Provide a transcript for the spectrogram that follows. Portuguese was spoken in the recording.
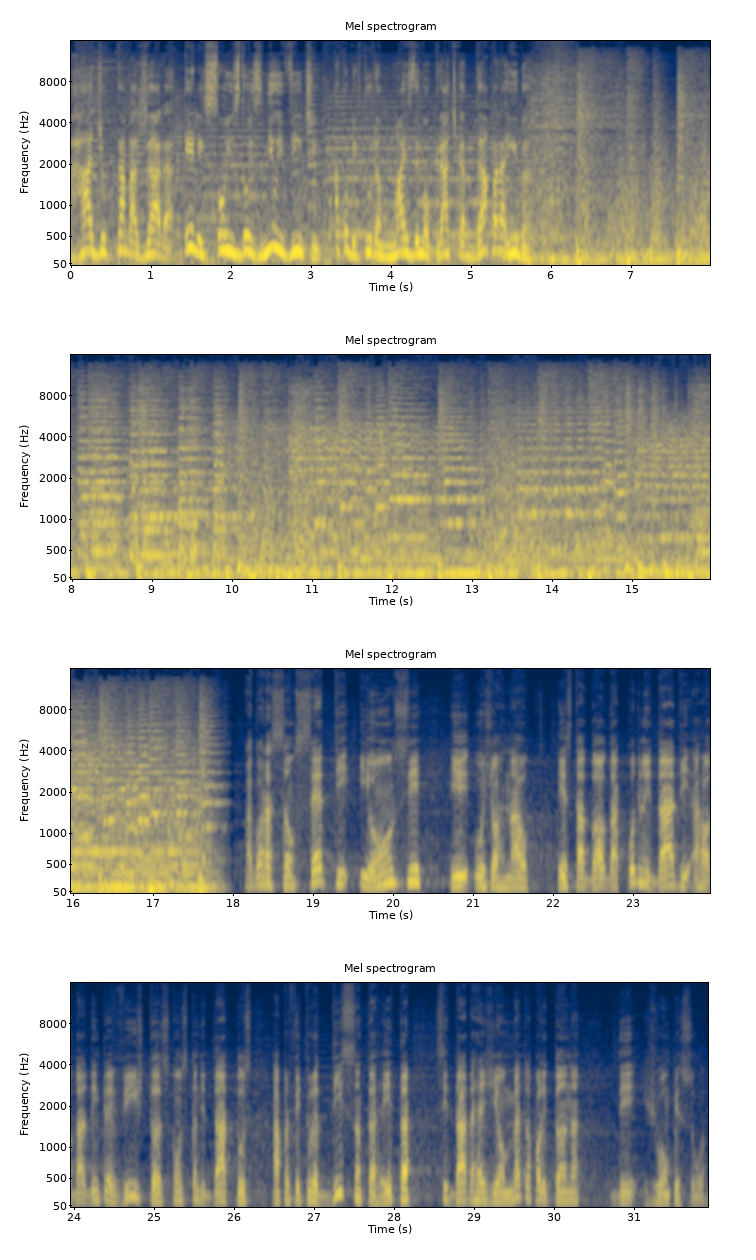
Rádio Tabajara, eleições 2020. A cobertura mais democrática da Paraíba. Agora são 7 e 11 e o Jornal Estadual dá continuidade à rodada de entrevistas com os candidatos à Prefeitura de Santa Rita cidade da região metropolitana de João Pessoa.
